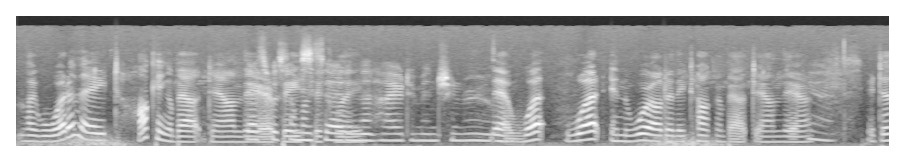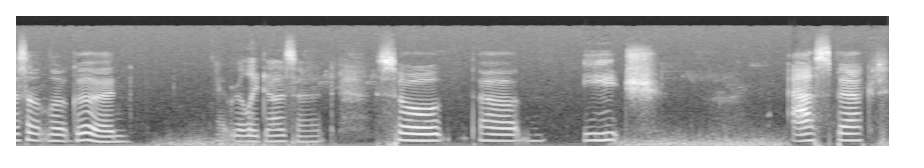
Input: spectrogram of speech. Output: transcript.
like, what are they talking about down there? That's what basically, someone said in that higher dimension room. yeah. What what in the world are they talking about down there? Yes. It doesn't look good. It really doesn't. So uh, each aspect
